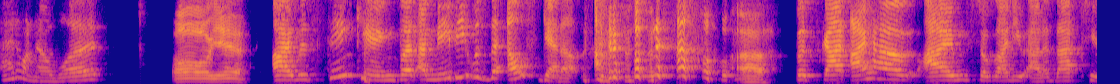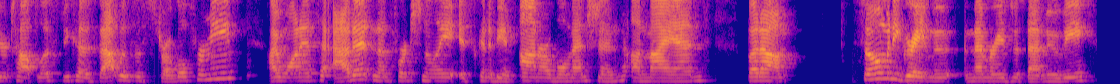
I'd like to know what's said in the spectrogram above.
I don't know what Oh yeah. I was thinking, but uh, maybe it was the elf getup. I don't know. Uh, But Scott, I have I'm so glad you added that to your top list because that was a struggle for me. I wanted to add it and unfortunately it's going to be an honorable mention on my end. But um so many great mo- memories with that movie.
